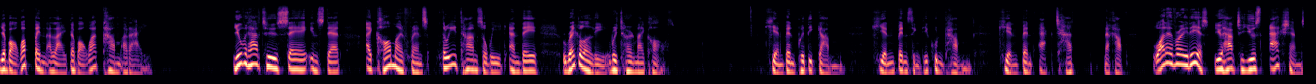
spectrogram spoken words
อย่าบอกว่าเป็นอะไร แต่บอกว่าทำอะไร you would have to say instead I call my friends three times a week and they regularly return my calls เขียนเป็นพฤติกรรม เขียนเป็นสิ่งที่คุณทำเขียนเป็น action นะครับ whatever it is you have to use actions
